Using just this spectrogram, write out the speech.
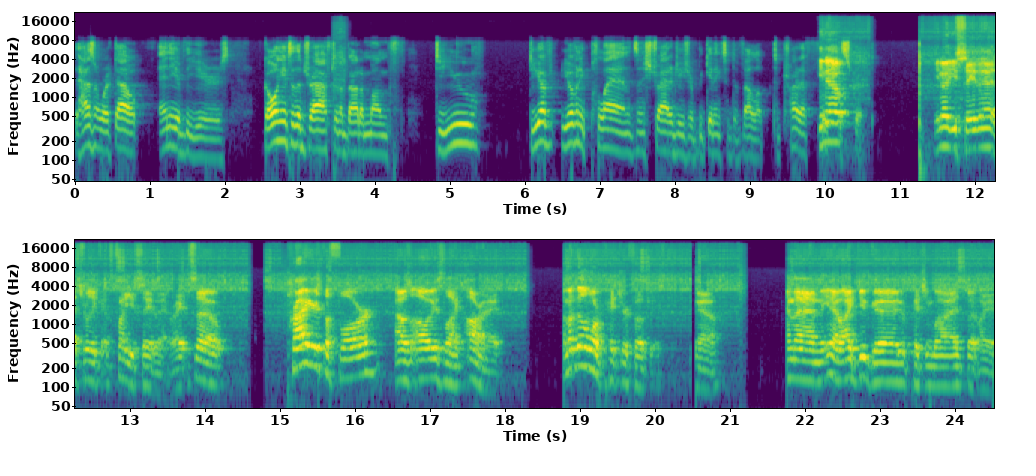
It hasn't worked out any of the years. Going into the draft in about a month, do you do you have you have any plans and strategies you're beginning to develop to try to You know- the script? You know, you say that. It's really it's funny you say that, right? So prior years before, I was always like, all right, I'm gonna go more pitcher focused, you know. And then you know I do good pitching wise, but my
